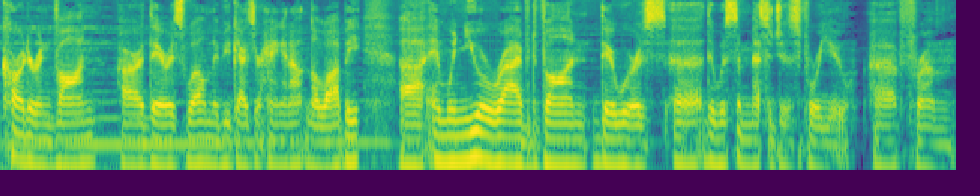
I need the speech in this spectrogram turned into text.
Carter and Vaughn are there as well. Maybe you guys are hanging out in the lobby. Uh, and when you arrived, Vaughn, there was uh, there was some messages for you uh, from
